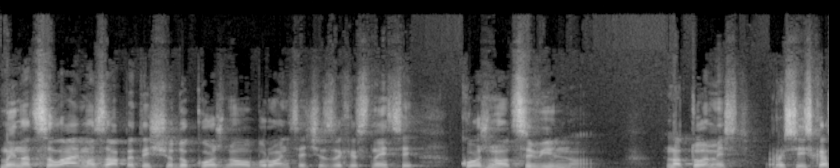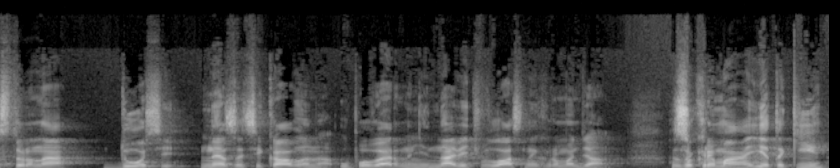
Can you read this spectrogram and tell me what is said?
Ми надсилаємо запити щодо кожного оборонця чи захисниці, кожного цивільного. Натомість російська сторона досі не зацікавлена у поверненні навіть власних громадян. Зокрема, є такі,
